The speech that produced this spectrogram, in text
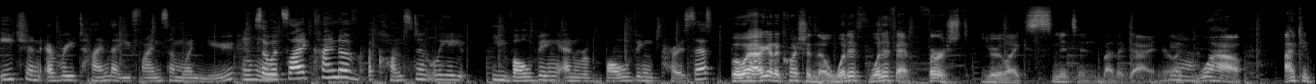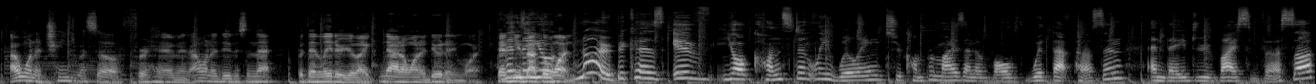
each and every time that you find someone new. Mm-hmm. So it's like kind of a constantly evolving and revolving process. But wait, I got a question though. What if what if at first you're like smitten by the guy and you're Yeah. like, wow, I could I want to change myself for him and I want to do this and that. But then later you're like, nah, I don't want to do it anymore. Then, he's not the one. No, because if you're constantly willing to compromise and evolve with that person and they do vice versa,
